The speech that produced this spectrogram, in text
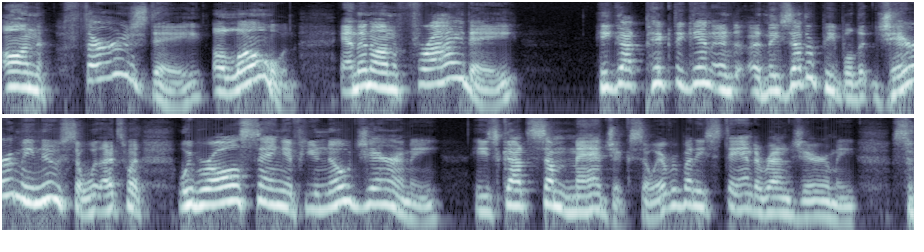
on Thursday alone. And then on Friday, he got picked again. And, and these other people that Jeremy knew. So that's what we were all saying. If you know Jeremy, he's got some magic. So everybody stand around Jeremy so,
